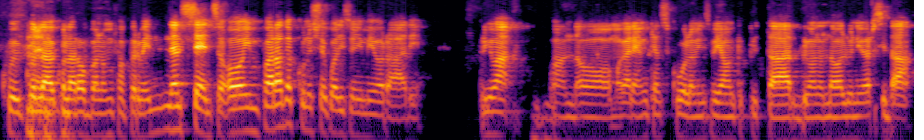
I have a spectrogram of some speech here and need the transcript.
que- quella, quella roba non mi fa per me. Nel senso, ho imparato a conoscere quali sono i miei orari. Prima, mhm. quando magari anche a scuola mi svegliavo anche più tardi, quando andavo all'università,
